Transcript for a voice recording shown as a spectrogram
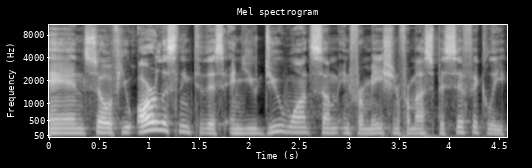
And so, if you are listening to this and you do want some information from us specifically,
